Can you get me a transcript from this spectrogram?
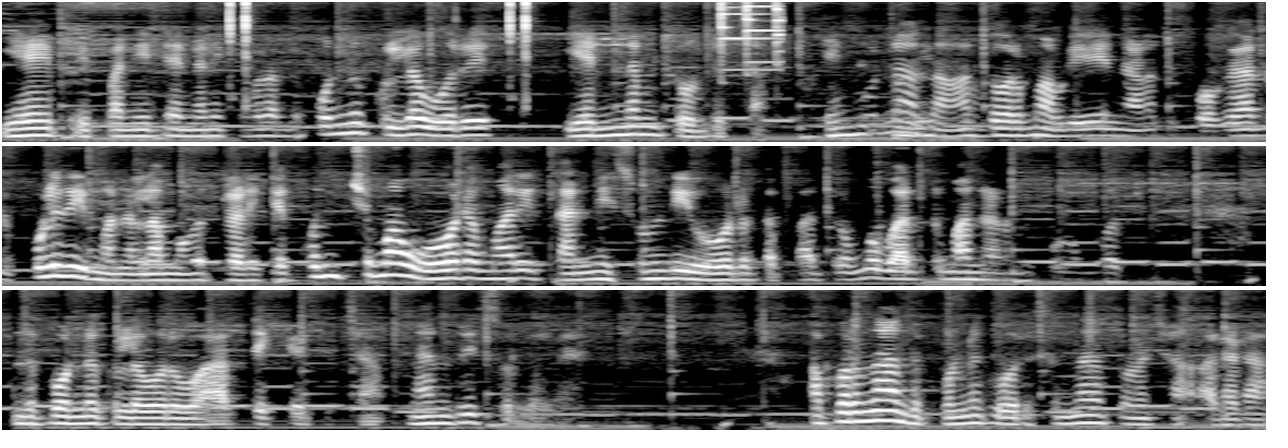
ஏன் இப்படி பண்ணிட்டேன்னு நினைக்கும் போது அந்த பொண்ணுக்குள்ள ஒரு எண்ணம் தோன்றுச்சான் என்ன பொண்ணு அந்த ஆத்தோரமாக அப்படியே நடந்து போக அந்த புழுதி மண்ணெல்லாம் முகத்தில் அடிக்க கொஞ்சமாக ஓட மாதிரி தண்ணி சுண்டி ஓடுறத பார்த்து ரொம்ப வருத்தமாக நடந்து போகும்போது அந்த பொண்ணுக்குள்ள ஒரு வார்த்தை கேட்டுச்சான் நன்றி சொல்லலை. அப்புறம் தான் அந்த பொண்ணுக்கு ஒரு சின்ன தோணுச்சான் அடடா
